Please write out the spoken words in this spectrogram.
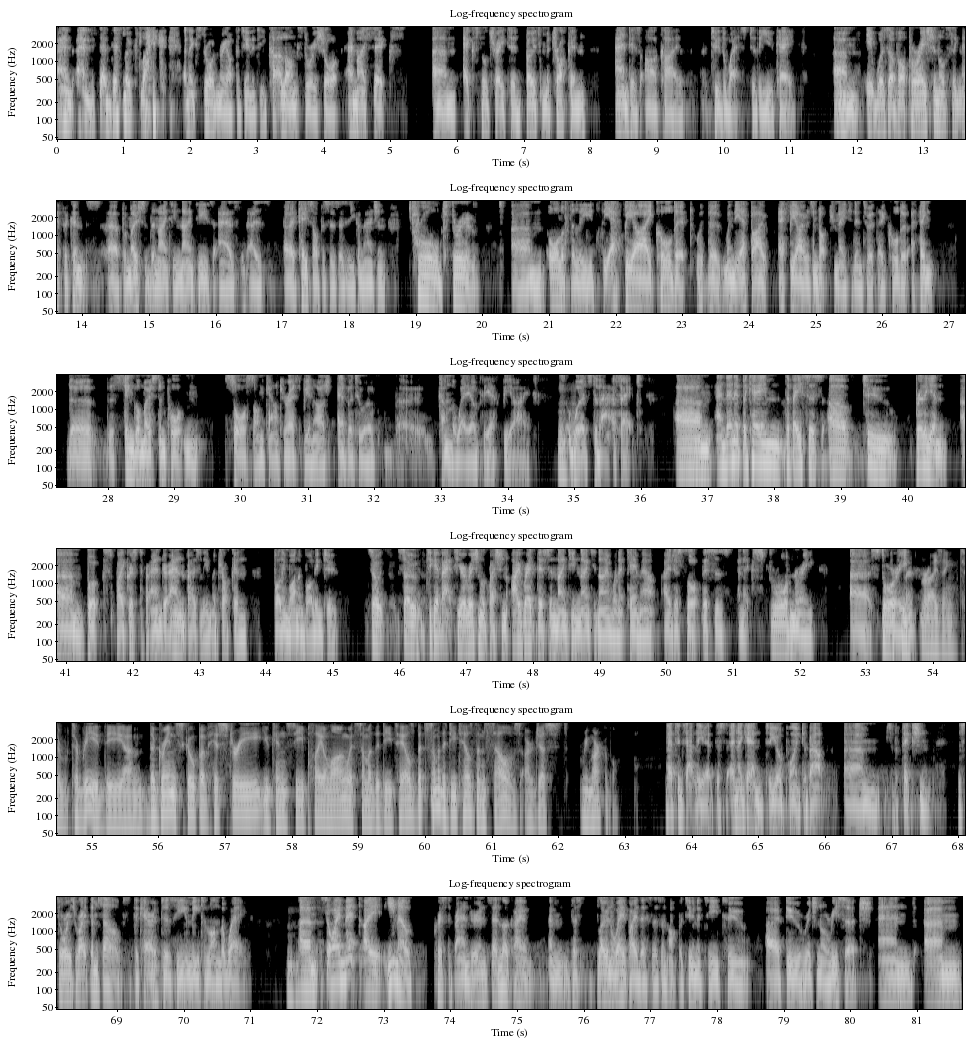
and, and said, This looks like an extraordinary opportunity. Cut a long story short, MI6 um, exfiltrated both Mitrokhin and his archive to the West, to the UK. Um, it was of operational significance uh, for most of the 1990s as as uh, case officers, as you can imagine, trawled through um, all of the leads. The FBI called it the, when the FBI FBI was indoctrinated into it. They called it, I think, the the single most important source on counter espionage ever to have uh, come the way of the FBI. Mm-hmm. words to that effect. Um, and then it became the basis of two brilliant um, books by Christopher Andrew and Vasily Mitrokhin, Volume One and Volume Two. So, so to get back to your original question, I read this in 1999 when it came out. I just thought this is an extraordinary uh, story. It's mesmerizing to to read the um, the grand scope of history. You can see play along with some of the details, but some of the details themselves are just remarkable. That's exactly it. This, and again, to your point about um, sort of fiction, the stories write themselves. The characters who you meet along the way. Mm-hmm. Um, so I met, I emailed Christopher Andrew and said, "Look, I am just blown away by this as an opportunity to uh, do original research, and um,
